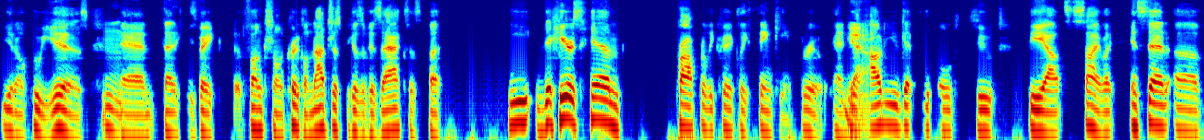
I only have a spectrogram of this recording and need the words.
you know who he is Hmm. and that he's very functional and critical not just because of his access but he here's him properly critically thinking through and yeah. How do you get people to be outside? Like instead of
